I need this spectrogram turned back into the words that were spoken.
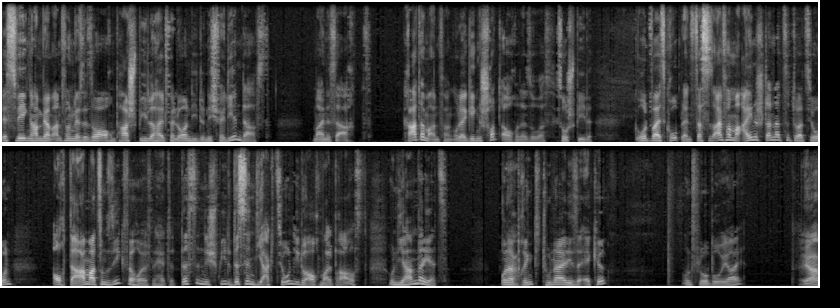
Deswegen haben wir am Anfang der Saison auch ein paar Spiele halt verloren, die du nicht verlieren darfst. Meines Erachtens. Gerade am Anfang. Oder gegen Schott auch oder sowas. So Spiele. Rot-Weiß Koblenz. Das ist einfach mal eine Standardsituation, auch da mal zum Sieg verholfen hätte. Das sind die Spiele, das sind die Aktionen, die du auch mal brauchst. Und die haben wir jetzt. Und dann Ja. bringt Tunay diese Ecke und Flo Boyai. Ja,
